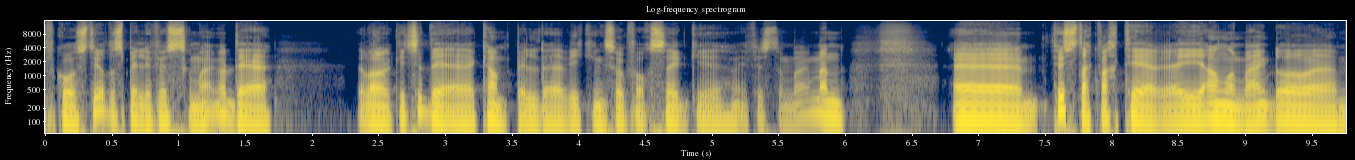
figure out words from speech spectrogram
FK styrte spillet i første omgang, og det, det var nok ikke det kampbildet Viking så for seg i, i første omgang. Men eh, første kvarteret i andre omgang, da eh,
